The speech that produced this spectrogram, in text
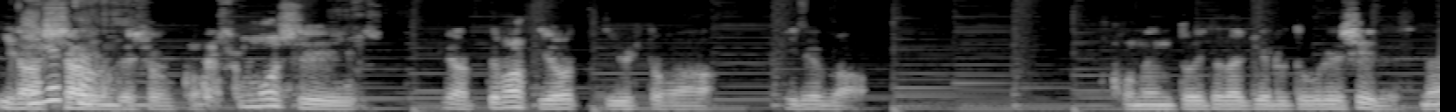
いらっしゃるんでしょうか？もし、やってますよっていう人がいれば、コメントいただけると嬉しいですね。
